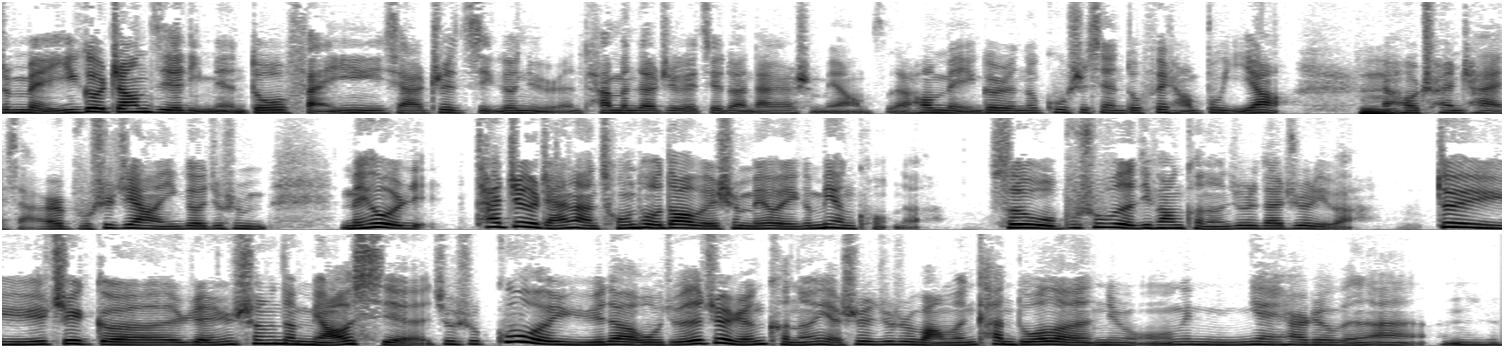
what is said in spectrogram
就每一个章节里面都反映一下这几个女人她们在这个阶段大概什么样子，然后每一个人的故事线都非常不一样，嗯然后穿插一下，而不是这样一个就是没有它这个展览从头到尾是没有一个面孔的。所以我不舒服的地方可能就是在这里吧。对于这个人生的描写，就是过于的，我觉得这人可能也是就是网文看多了那种。我给你念一下这个文案，嗯，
